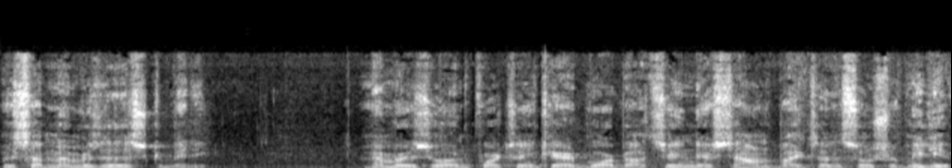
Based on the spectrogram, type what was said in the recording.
with some members of this committee. Members who unfortunately cared more about seeing their sound bites on social media.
